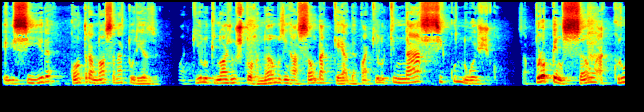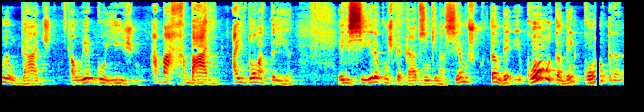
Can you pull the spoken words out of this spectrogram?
ele se ira contra a nossa natureza, aquilo que nós nos tornamos em razão da queda, com aquilo que nasce conosco. Essa propensão à crueldade, ao egoísmo, à barbárie, à idolatria. Ele se ira com os pecados em que nascemos, também, como também contra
